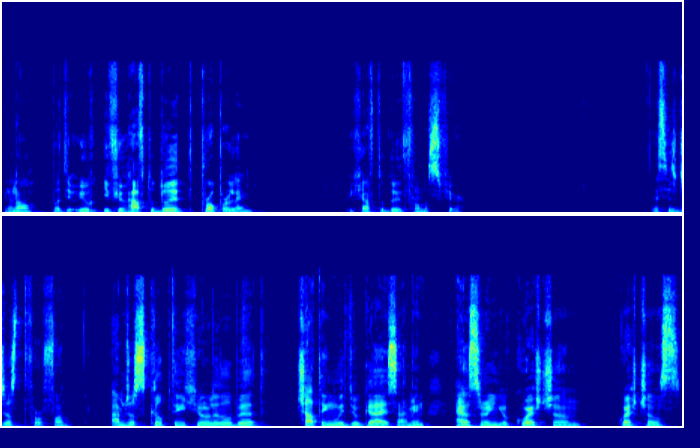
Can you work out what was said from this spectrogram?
you know, but you, if you have to do it properly, you have to do it from a sphere. This is just for fun. I'm just sculpting here a little bit, chatting with you guys, I mean, answering your question, questions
